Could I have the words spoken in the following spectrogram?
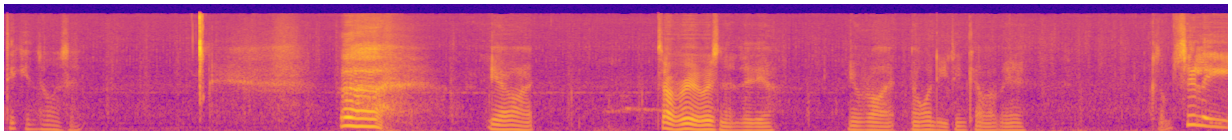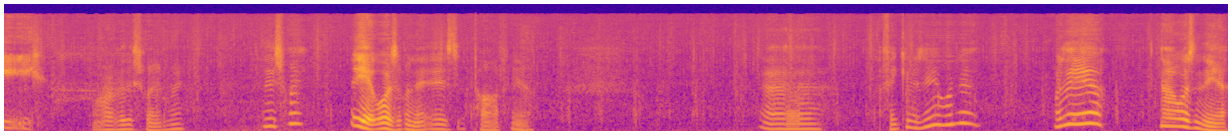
dickens was it? Uh, yeah, right. It's here, isn't it, Lydia? You're right. No wonder you didn't come up here. Because I'm silly! Or over this way, I? This way? Yeah, it was, wasn't it? It is the path, yeah. Uh, I think it was here, wasn't it? Was it here? No, it wasn't here.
